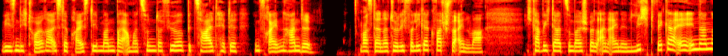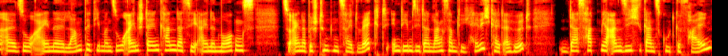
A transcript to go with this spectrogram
wesentlich teurer als der Preis, den man bei Amazon dafür bezahlt hätte im freien Handel. Was dann natürlich völliger Quatsch für einen war. Ich kann mich da zum Beispiel an einen Lichtwecker erinnern, also eine Lampe, die man so einstellen kann, dass sie einen morgens zu einer bestimmten Zeit weckt, indem sie dann langsam die Helligkeit erhöht. Das hat mir an sich ganz gut gefallen.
